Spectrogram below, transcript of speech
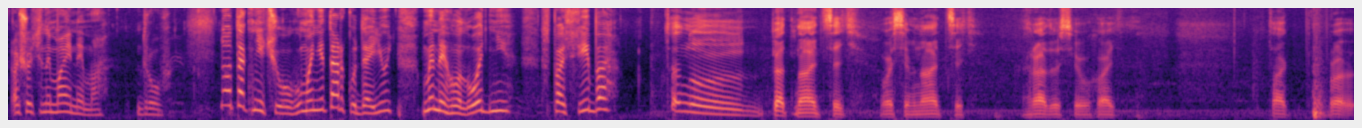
а щось немає, нема дров. Ну а так нічого, гуманітарку дають, ми не голодні. Спасіба. Та ну 15-18 градусів у хаті. Так, про,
